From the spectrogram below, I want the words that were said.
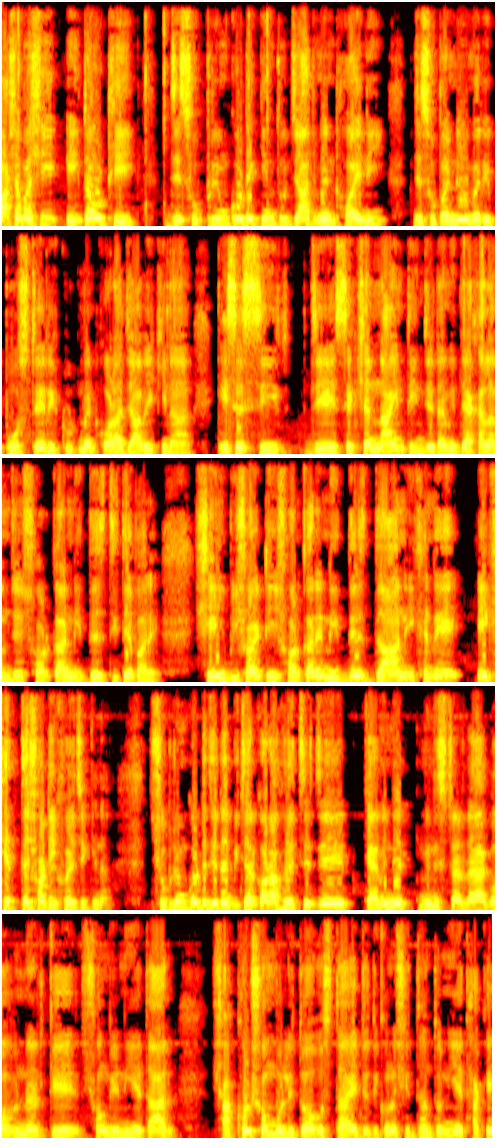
পাশাপাশি এইটাও ঠিক যে সুপ্রিম কোর্টে কিন্তু জাজমেন্ট হয়নি যে সুপার নিউমারি পোস্টে রিক্রুটমেন্ট করা যাবে কিনা। এসএসসির যে সেকশন নাইনটিন যেটা আমি দেখালাম যে সরকার নির্দেশ দিতে পারে, সেই বিষয়টি সরকারের নির্দেশ দান এখানে এক্ষেত্রে সঠিক হয়েছে কিনা। সুপ্রিম কোর্টে যেটা বিচার করা হয়েছে যে ক্যাবিনেট মিনিস্টাররা গভর্নরকে সঙ্গে নিয়ে তার স্বাক্ষর সম্বলিত অবস্থায় যদি কোনো সিদ্ধান্ত নিয়ে থাকে,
